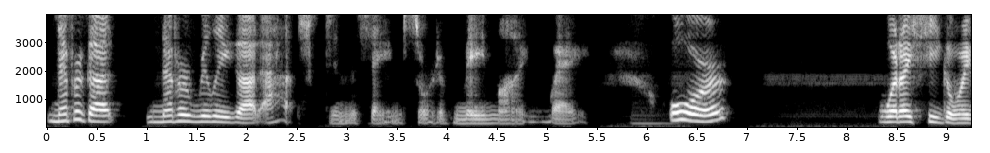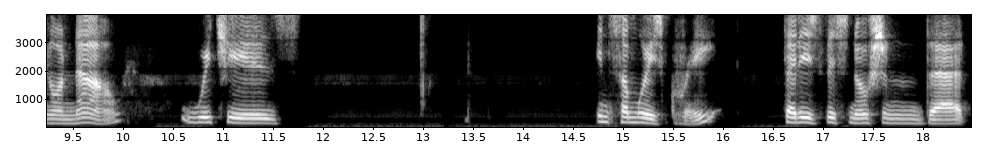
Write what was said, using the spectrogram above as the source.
never got never really got asked in the same sort of mainline way or what I see going on now, which is in some ways great. That is this notion that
